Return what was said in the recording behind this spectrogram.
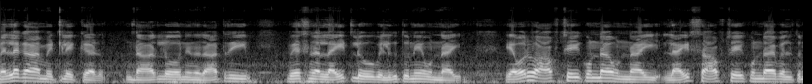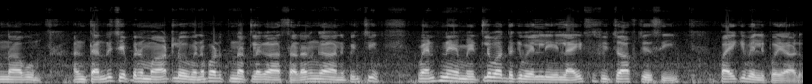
మెల్లగా మెట్లు ఎక్కాడు దారిలో నిన్న రాత్రి వేసిన లైట్లు వెలుగుతూనే ఉన్నాయి. ఎవరు ఆఫ్ చేయకుండా ఉన్నాయి? లైట్స్ ఆఫ్ చేయకుండా వెళ్తున్నావు? అని తండ్రి చెప్పిన మాటలు వినపడుతున్నట్లుగా సడన్గా అనిపించి వెంటనే మెట్ల వద్దకు వెళ్ళి లైట్స్ స్విచ్ ఆఫ్ చేసి పైకి వెళ్ళిపోయాడు.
